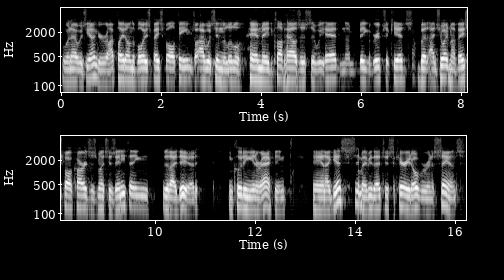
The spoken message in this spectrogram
when I was younger. I played on the boys' baseball teams. I was in the little handmade clubhouses that we had and big groups of kids. But I enjoyed my baseball cards as much as anything that I did, including interacting. And I guess maybe that just carried over in a sense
